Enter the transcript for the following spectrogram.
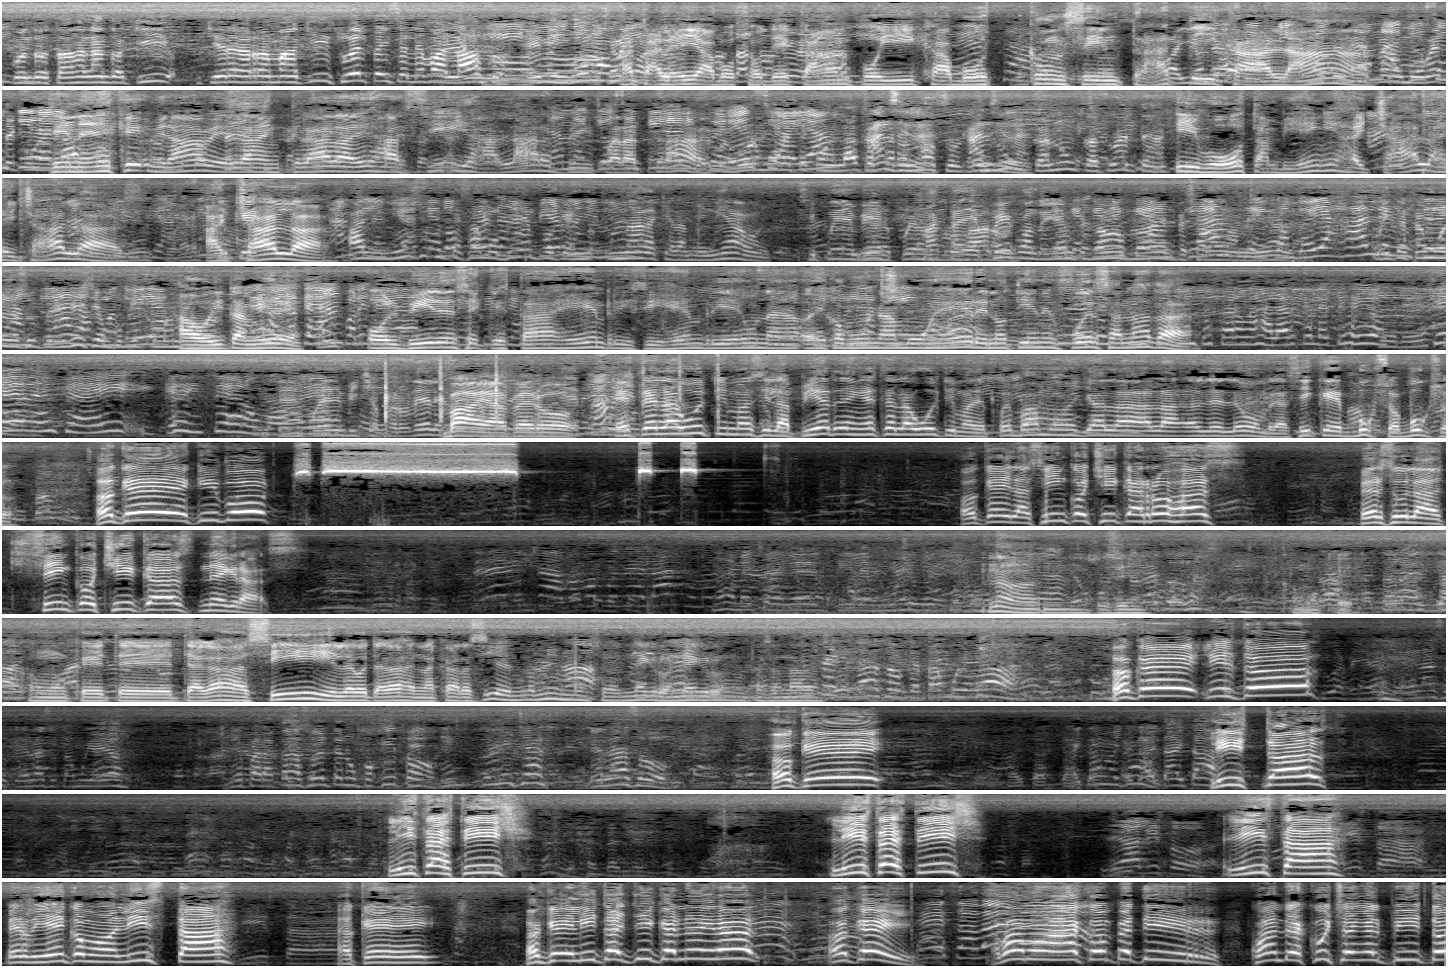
Cuando está jalando aquí, quiere agarrar más aquí, suelta y se le va al lazo. En ningún momento. Cataleya, vos sos de campo, hija, vos concentrate y jala. Tienes que, mira, la anclada es así y jalar para atrás. Nunca, nunca suelten. Y vos también, hija, echalas, echalas. Echarlas. Al inicio empezamos bien porque nada que la meneaban. Si pueden ver, hasta después cuando ya empezamos a hablar empezaron a menear. Cuando ella jale, Ahorita estamos en la superficie un poquito más. Ahorita mire, olvídense que está Henry. Si Henry es una es como una mujer, no tiene fuerza nada. Empezaron a quédense ahí, ¿qué hicieron? Vaya, pero esta es la última, si la pierden, esta es la última. Después vamos ya la, la, la hombre. Así que buxo, buxo. Ok, equipo. Ok, las cinco chicas rojas versus las cinco chicas negras. No, no, eso sí. Como que, como que te, te hagas así y luego te hagas en la cara. Sí, es lo mismo. O sea, negro, negro, no pasa nada. Ok, listo. para acá, suelten un poquito. Ok. ¿Listas? ¿Lista, Stitch? ¿Lista, Stitch? Ya, listo. ¿Lista? Pero bien como lista. Ok. Ok, lista, chicas negras. Ok. Vamos a competir. Cuando escuchen el pito.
